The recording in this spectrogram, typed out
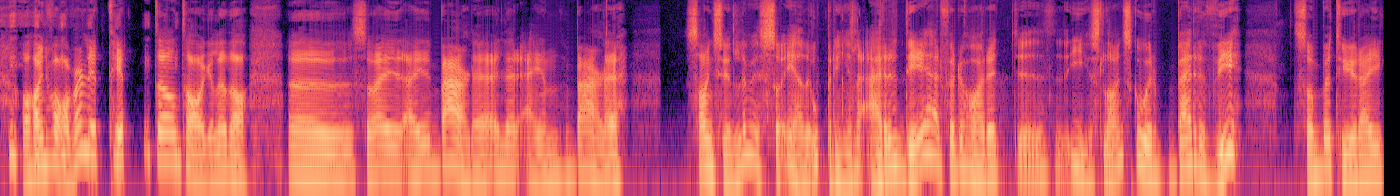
Og han var vel litt tett, antagelig, da. Eh, Så ei, ei bæle eller én bæle. Sannsynligvis så er det opprinnelig RD her, for du har et eh, islandsk ord, berði, som betyr ei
